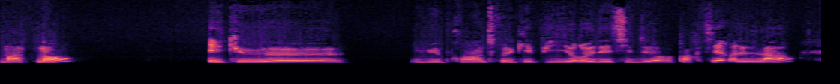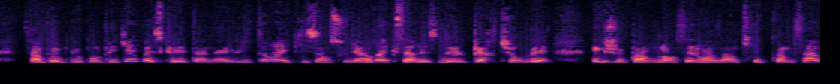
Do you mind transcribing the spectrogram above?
maintenant, et que euh, lui prend un truc et puis il redécide de repartir, là, c'est un peu plus compliqué parce qu'il est un à 8 ans et qu'il s'en souviendra et que ça risque de le perturber et que je ne vais pas me lancer dans un truc comme ça.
